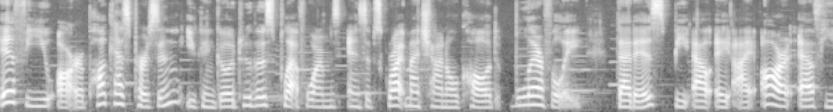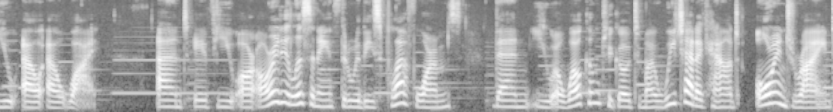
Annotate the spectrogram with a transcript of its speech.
If you are a podcast person, you can go to those platforms and subscribe my channel called Blairfully. That is B L A I R F U L L Y. And if you are already listening through these platforms, then you are welcome to go to my WeChat account, Orange Rind,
